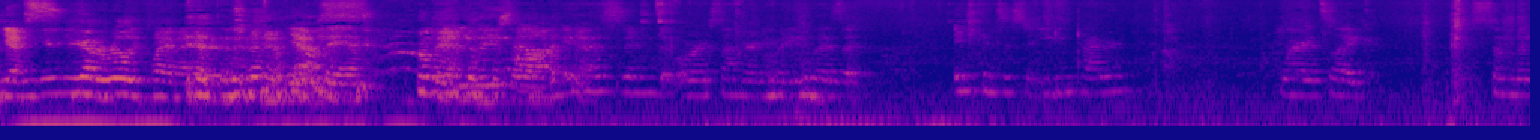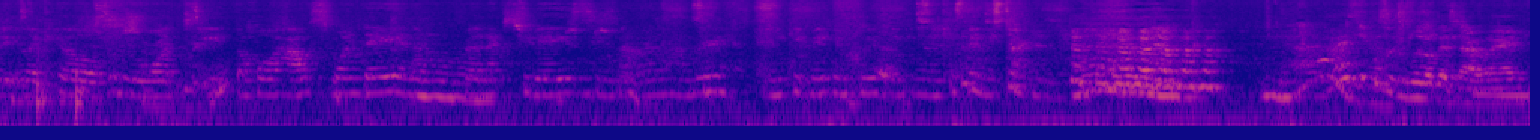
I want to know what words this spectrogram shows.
Yes. You, you got to really plan ahead. Yeah, man. Man, Anybody eats a lot. have a husband or son or anybody who has an inconsistent eating pattern, where it's like somebody like he'll he'll want to eat the whole house one day, and then for the next two days he's not really hungry, and you keep making food thinking like he's gonna be starving. I think it's a little bit that way.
